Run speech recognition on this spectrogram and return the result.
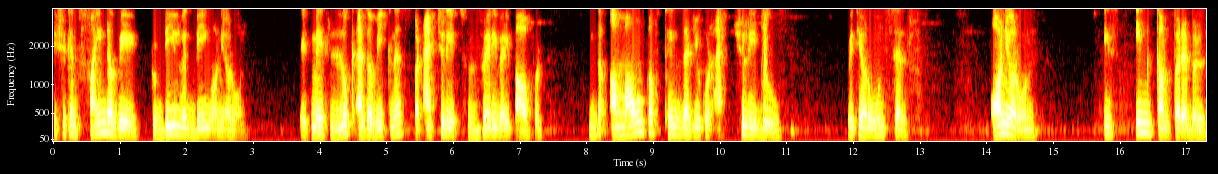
If you can find a way to deal with being on your own it may look as a weakness but actually it's very very powerful. The amount of things that you could actually do with your own self on your own is incomparable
